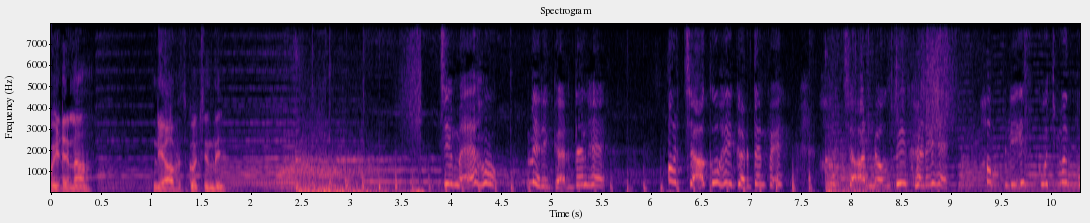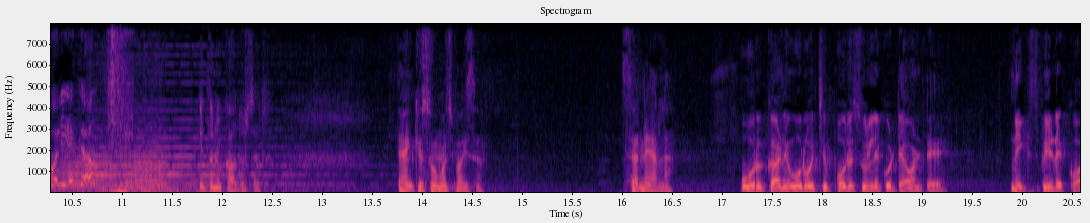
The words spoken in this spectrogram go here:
వీడేనా నీ ఆఫీస్కి వచ్చింది जी मैं हूँ मेरी गर्दन है और चाकू है गर्दन पे और चार लोग भी खड़े हैं अब प्लीज कुछ मत बोलिएगा ఇతను కాదు sir thank you so much bye sir sir నేను ఎలా ఊరు కాని ఊరు వచ్చి పోలీసుల్ని కొట్టావంటే నీకు స్పీడ్ ఎక్కువ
